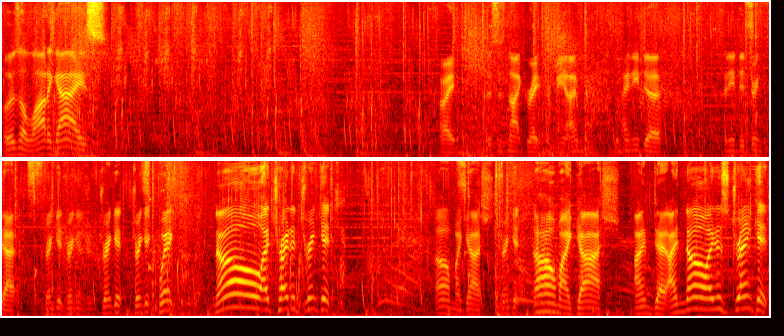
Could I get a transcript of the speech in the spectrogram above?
Well, there's a lot of guys. All right, this is not great for me. I'm, I need to, I need to drink that. Drink it, drink it, drink it, drink it quick. No, I tried to drink it. Oh my gosh, drink it. Oh my gosh, I'm dead. I know, I just drank it.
